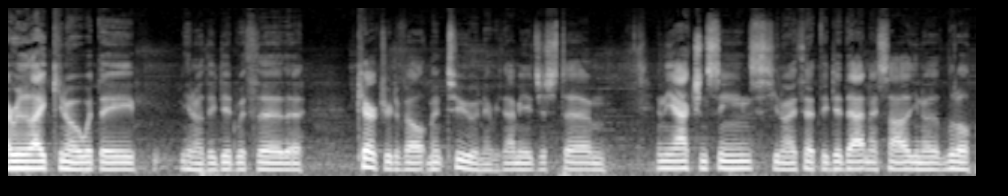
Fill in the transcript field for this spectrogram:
I really like you know what they you know they did with the the character development too and everything. I mean, it just um, in the action scenes, you know, I thought they did that, and I saw you know a little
